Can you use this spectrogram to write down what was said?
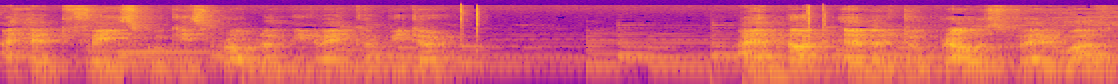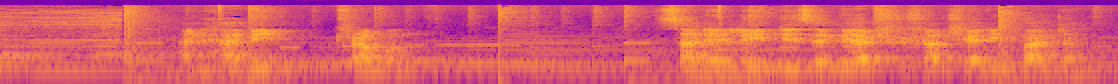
I had face cookies problem in my computer. I am not able to browse very well and having trouble. Suddenly disappeared social sharing button,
